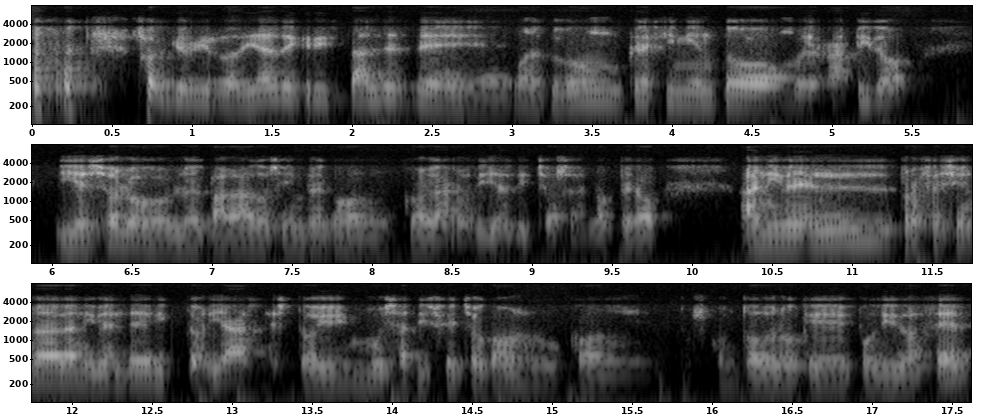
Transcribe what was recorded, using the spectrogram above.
porque mis rodillas de cristal desde, bueno, tuve un crecimiento muy rápido y eso lo, he pagado siempre con, las rodillas dichosas, ¿no? Pero a nivel profesional, a nivel de victorias, estoy muy satisfecho con, pues, con todo lo que he podido hacer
